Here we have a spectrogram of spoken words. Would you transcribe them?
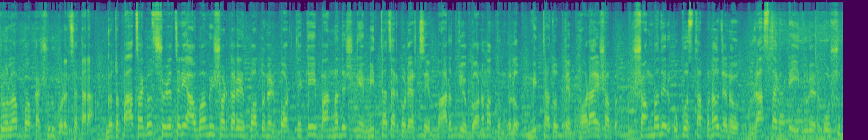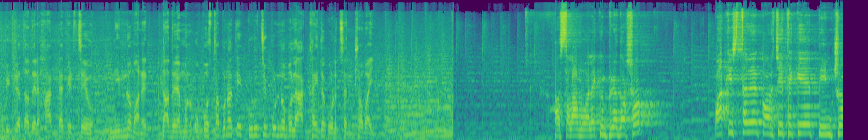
প্রলাপ বকা শুরু করেছে তারা। গত পাঁচ আগস্ট স্বৈরাচারী আওয়ামী সরকারের পতনের পর থেকেই বাংলাদেশ নিয়ে মিথ্যাচার করে আসছে ভারতীয় গণমাধ্যমগুলো। মিথ্যা তথ্যে ভরা এসব সংবাদের উপস্থাপনাও যেন রাস্তাঘাটে ইঁদুরের ওষুধ বিক্রেতাদের হাক ডাকের চেয়েও নিম্নমানের। তাদের এমন উপস্থাপনাকে কুরুচিপূর্ণ বলে আখ্যায়িত করেছেন সবাই। আসসালামু আলাইকুম, প্রিয় দর্শক। পাকিস্তানের করাচি থেকে তিনশো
